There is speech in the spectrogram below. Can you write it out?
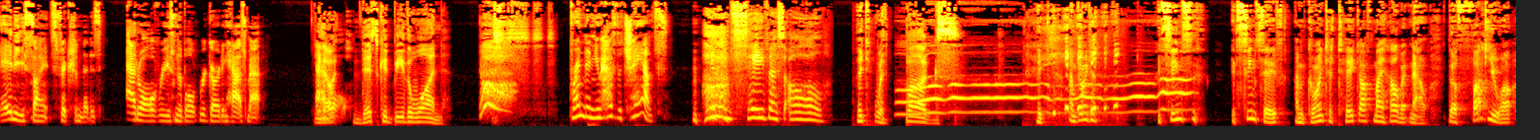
any science fiction that is at all reasonable regarding hazmat. You at know, all. this could be the one. Brendan, you have the chance. You can save us all. Like, With bugs. like, I'm going to. It seems. It seems safe. I'm going to take off my helmet now. The fuck you are,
